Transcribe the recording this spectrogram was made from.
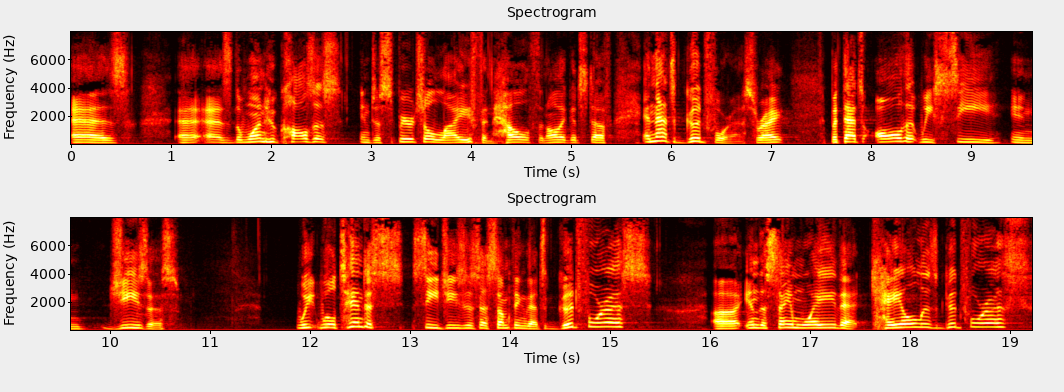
as, as the one who calls us into spiritual life and health and all that good stuff, and that's good for us, right? But that's all that we see in Jesus. We, will tend to see Jesus as something that's good for us uh, in the same way that kale is good for us,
